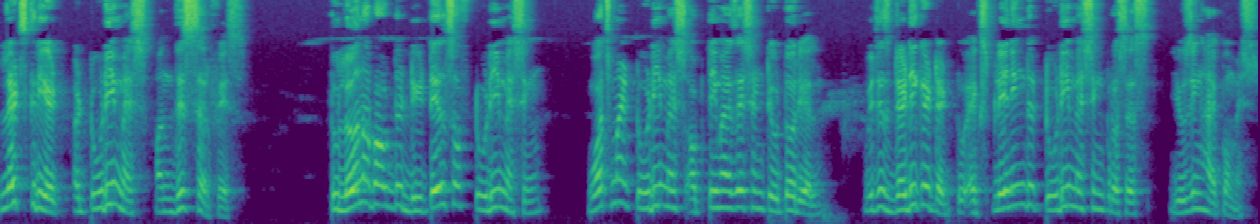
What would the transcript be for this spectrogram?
Let's create a 2D mesh on this surface. To learn about the details of 2D meshing, watch my 2D mesh optimization tutorial which is dedicated to explaining the 2D meshing process using Hypermesh.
